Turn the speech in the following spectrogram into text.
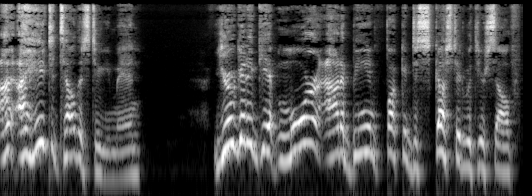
I, I hate to tell this to you, man. You're going to get more out of being fucking disgusted with yourself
